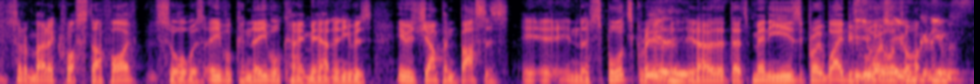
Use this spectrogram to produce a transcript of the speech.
sort of motocross stuff I saw was Evel Knievel came out and he was he was jumping buses in, the sports ground. Really? You know that that's many years, probably way before you your time. Knievel?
